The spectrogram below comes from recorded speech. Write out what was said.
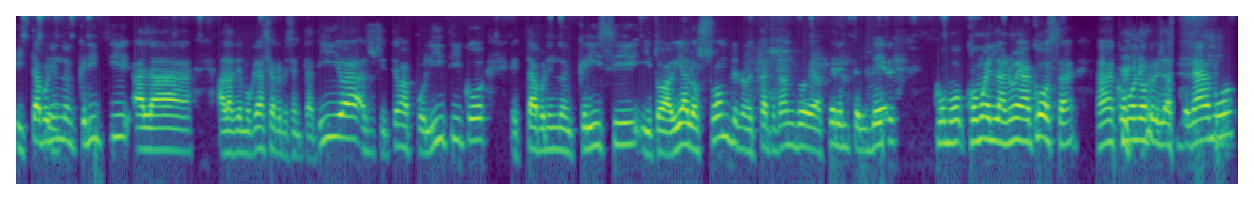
y está poniendo en crisis a la, a la democracia representativa, a sus sistemas políticos, está poniendo en crisis y todavía los hombres nos está tratando de hacer entender cómo, cómo es la nueva cosa, ¿ah? cómo nos relacionamos,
